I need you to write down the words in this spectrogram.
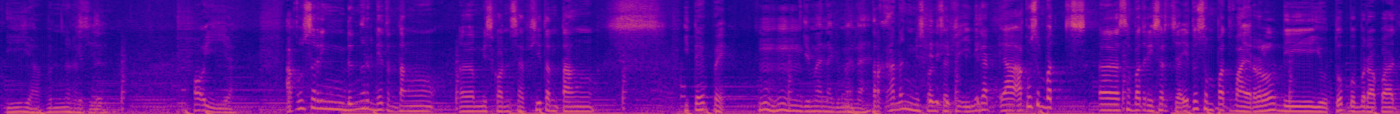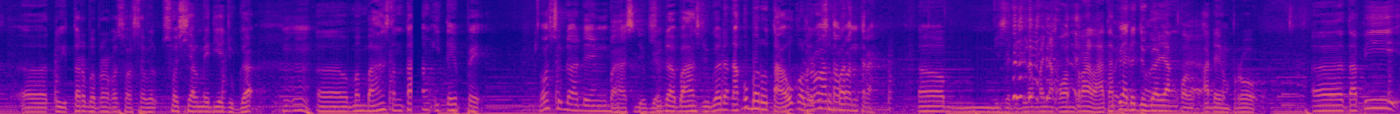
Iya bener Gitu. sih. Oh iya, aku sering denger nih tentang eh, miskonsepsi tentang ITP. Hmm, hmm, gimana gimana Terkadang miskonsepsi ini kan, ya aku sempat eh, sempat research ya, itu sempat viral di YouTube beberapa eh, Twitter, beberapa sosial sosial media juga eh, membahas tentang ITP. Oh sudah ada yang bahas juga. Sudah bahas juga dan aku baru tahu kalau Pro itu sempat kontra? Eh, bisa dibilang banyak kontra lah, tapi ada juga yang kon- ada yang pro. Eh, tapi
